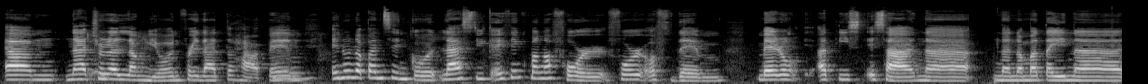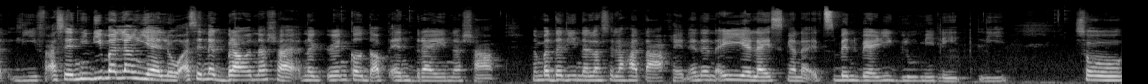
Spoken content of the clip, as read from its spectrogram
um, natural lang yon for that to happen. Eh, nung napansin ko, last week, I think mga four, four of them, merong at least isa na, na namatay na leaf. As in, hindi man lang yellow, as in, nag-brown na siya, nag-wrinkled up and dry na siya, na madali na lang sila hatakin. And then, I realized nga na it's been very gloomy lately. So,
